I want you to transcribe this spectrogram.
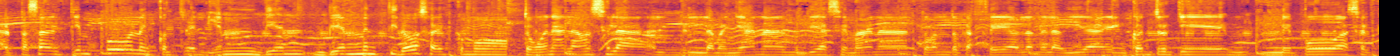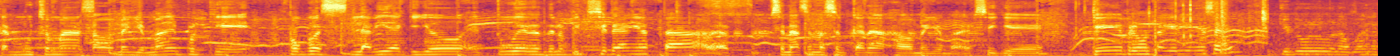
al pasar el tiempo la encontré bien, bien, bien mentirosa. Es como tomar a las 11 de la, mañana, un día de semana, tomando café, hablando de la vida. Encuentro que me puedo acercar mucho más a Your Mother porque poco es la vida que yo tuve desde los 27 años hasta ahora. Se me hace más cercana a How Your Mother. Así que, ¿qué pregunta quería hacer? ¿Qué tú una buena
